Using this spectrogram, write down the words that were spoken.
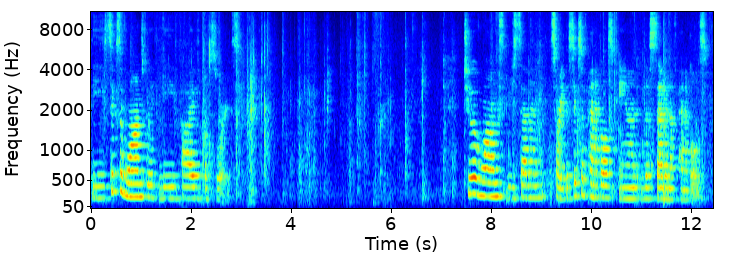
the Six of Wands with the Five of Swords. Two of Wands, the Seven, sorry, the Six of Pentacles, and the Seven of Pentacles.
